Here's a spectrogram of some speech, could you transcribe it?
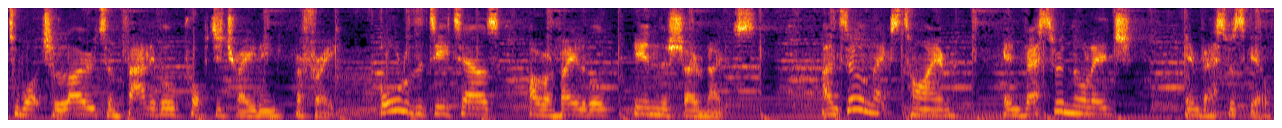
to watch loads of valuable property trading for free. All of the details are available in the show notes. Until next time, invest with knowledge, invest with skill.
